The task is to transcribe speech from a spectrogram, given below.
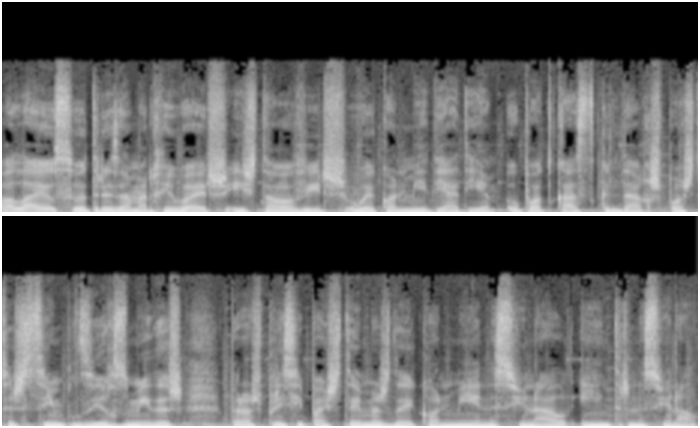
Olá, eu sou a Teresa Amar Ribeiro e está a ouvir o Economia Dia a Dia, o podcast que lhe dá respostas simples e resumidas para os principais temas da economia nacional e internacional.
